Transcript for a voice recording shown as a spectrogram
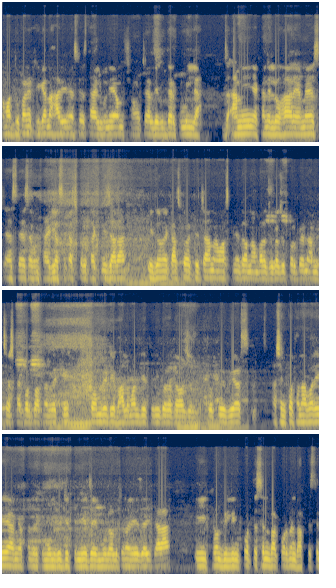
আমার দোকানের ঠিকানা হারি মেসেজ অ্যালুমিনিয়াম সংচাল কুমিল্লা। আমি এখানে লোহার, এম এস এস এস এবং থাই গ্লাসে কাজ করে থাকি। যারা এই ধরনের কাজ করতে চান, আমার স্ক্রিনে দেওয়া নাম্বারে যোগাযোগ করবেন। আমি চেষ্টা করব আপনাদেরকে কম রেটে ভালো মাল দিয়ে তৈরি করে দেওয়ার জন্য। তো ভিউয়ার্স আসেন কথা না বাড়িয়ে আমি আপনাদেরকে মূল ভিডিওতে নিয়ে যাই, মূল আলোচনা নিয়ে যাই। যারা এই এইখন বিল্ডিং করতেছেন বা করবেন, ভাবতেছেন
